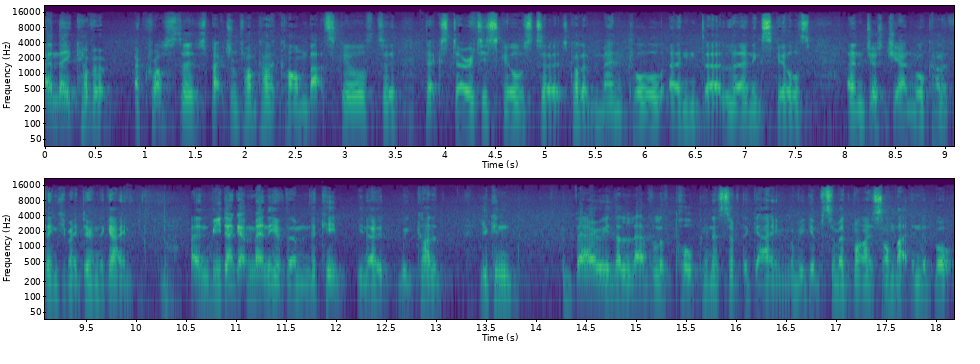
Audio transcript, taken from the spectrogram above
and they cover across the spectrum from kind of combat skills to dexterity skills to kind of mental and uh, learning skills and just general kind of things you may do in the game. And you don't get many of them. The key, you know, we kind of you can vary the level of pulpiness of the game, and we give some advice on that in the book.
